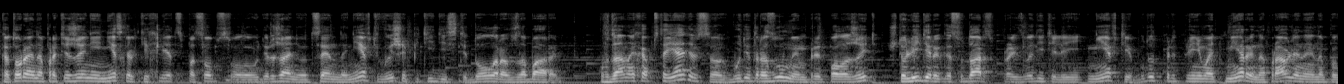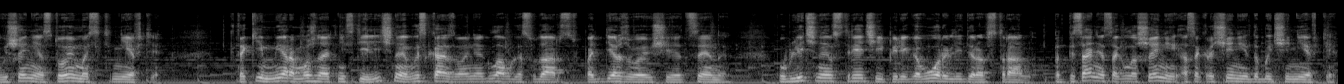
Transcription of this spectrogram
которая на протяжении нескольких лет способствовала удержанию цен на нефть выше 50 долларов за баррель. В данных обстоятельствах будет разумным предположить, что лидеры государств-производителей нефти будут предпринимать меры, направленные на повышение стоимости нефти. К таким мерам можно отнести личное высказывание глав государств, поддерживающие цены, публичные встречи и переговоры лидеров стран, подписание соглашений о сокращении добычи нефти,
